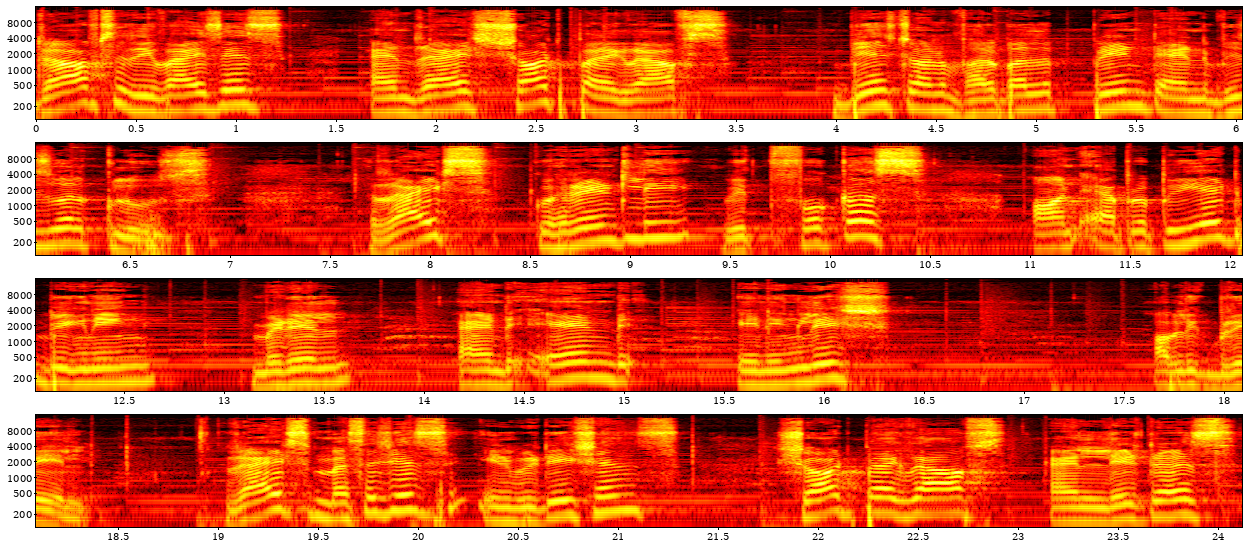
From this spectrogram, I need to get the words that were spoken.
Drafts, revises, and writes short paragraphs based on verbal, print, and visual clues writes coherently with focus on appropriate beginning, middle, and end in English oblique braille. Writes messages, invitations, short paragraphs, and letters,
